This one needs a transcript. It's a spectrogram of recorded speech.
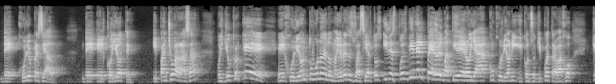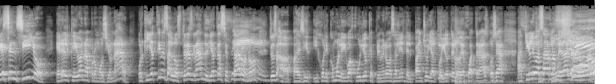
de Julio Preciado, de El Coyote y Pancho Barraza, pues yo creo que eh, Julián tuvo uno de los mayores de sus aciertos y después viene el pedo, el batidero ya con Julián y, y con su equipo de trabajo. Qué sencillo era el que iban a promocionar, porque ya tienes a los tres grandes, ya te aceptaron, Sí. ¿no? Entonces, ah, para decir, híjole, ¿cómo le digo a Julio que primero va a salir el del Pancho y al Coyote lo dejo atrás? O sea, ¿a quién le vas a dar la medalla de oro?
